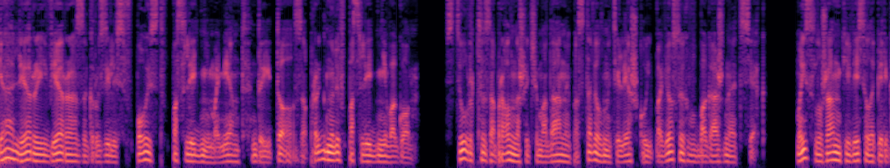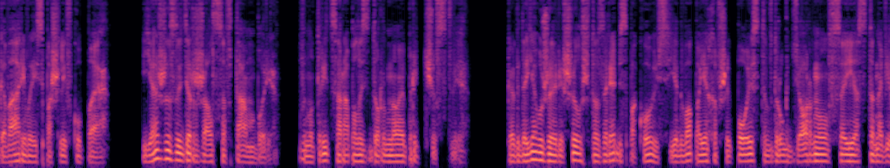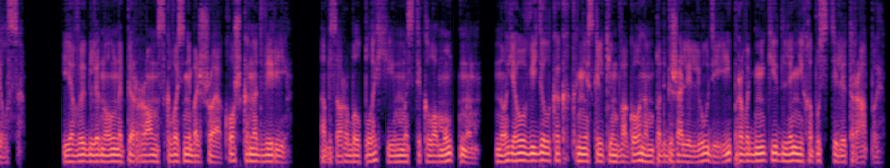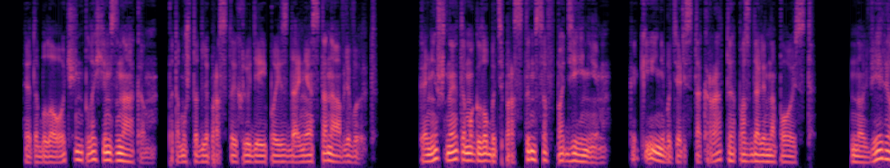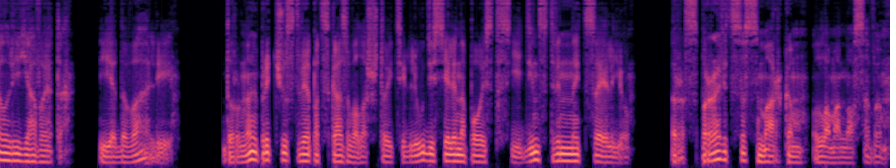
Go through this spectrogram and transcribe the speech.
Я, Лера и Вера загрузились в поезд в последний момент, да и то запрыгнули в последний вагон. Стюарт забрал наши чемоданы, поставил на тележку и повез их в багажный отсек. Мои служанки, весело переговариваясь, пошли в купе. Я же задержался в тамбуре. Внутри царапалось дурное предчувствие. Когда я уже решил, что зря беспокоюсь, едва поехавший поезд вдруг дернулся и остановился. Я выглянул на перрон сквозь небольшое окошко на двери. Обзор был плохим, а стекло мутным, но я увидел, как к нескольким вагонам подбежали люди, и проводники для них опустили трапы. Это было очень плохим знаком, потому что для простых людей поезда не останавливают. Конечно, это могло быть простым совпадением. Какие-нибудь аристократы опоздали на поезд. Но верил ли я в это? Едва ли. Дурное предчувствие подсказывало, что эти люди сели на поезд с единственной целью — расправиться с Марком Ломоносовым.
